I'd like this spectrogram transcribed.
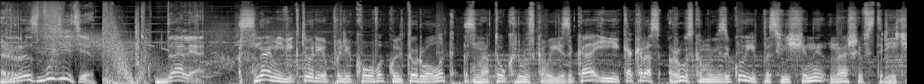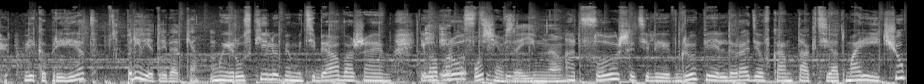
Разбудите! Далее! С нами Виктория Полякова, культуролог, знаток русского языка, и как раз русскому языку и посвящены наши встречи. Вика, привет. Привет, ребятки. Мы русские любим, и тебя обожаем. И это очень взаимно. От слушателей в группе Эльдо Радио ВКонтакте от Марии Чуб.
